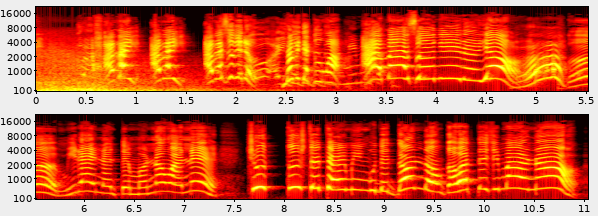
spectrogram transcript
い甘い甘い甘すぎる。のび太くんは甘すぎるようん未来なんてものはねちょっとしたタイミングでどんどん変わってしまうの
